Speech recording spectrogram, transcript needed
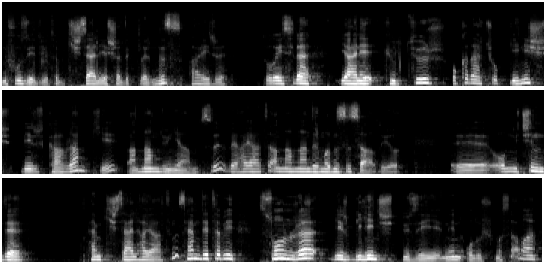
nüfuz ediyor. Tabii kişisel yaşadıklarınız ayrı. Dolayısıyla yani kültür o kadar çok geniş bir kavram ki anlam dünyamızı ve hayatı anlamlandırmamızı sağlıyor. Ee, onun için de hem kişisel hayatınız hem de tabii sonra bir bilinç düzeyinin oluşması ama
